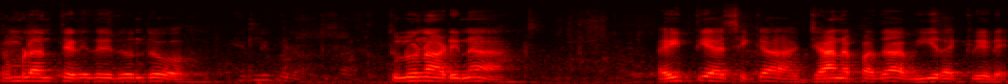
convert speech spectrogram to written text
ಕಂಬಳ ಅಂತ ಹೇಳಿದರೆ ಇದೊಂದು ತುಳುನಾಡಿನ ಐತಿಹಾಸಿಕ ಜಾನಪದ ವೀರ ಕ್ರೀಡೆ.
